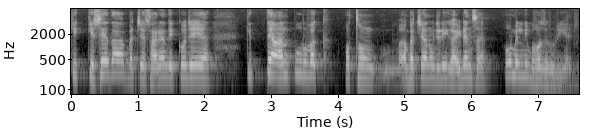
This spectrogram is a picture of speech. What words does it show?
ਕਿ ਕਿਸੇ ਦਾ ਬੱਚੇ ਸਾਰਿਆਂ ਦੇ ਇੱਕੋ ਜਿਹੇ ਆ ਕਿ ਧਿਆਨਪੂਰਵਕ ਉੱਥੋਂ ਬੱਚਿਆਂ ਨੂੰ ਜਿਹੜੀ ਗਾਈਡੈਂਸ ਹੈ ਉਹ ਮਿਲਣੀ ਬਹੁਤ ਜ਼ਰੂਰੀ ਹੈ ਜੀ।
